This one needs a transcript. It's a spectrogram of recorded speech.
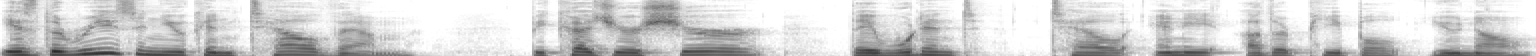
Is the reason you can tell them because you're sure they wouldn't tell any other people you know?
